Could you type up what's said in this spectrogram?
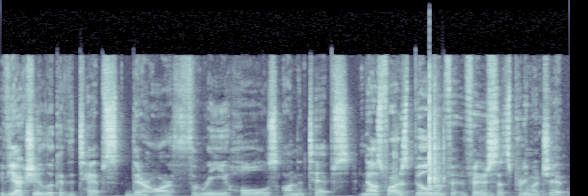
If you actually look at the tips, there are three holes on the tips. Now, as far as build and fit and finish, that's pretty much it.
